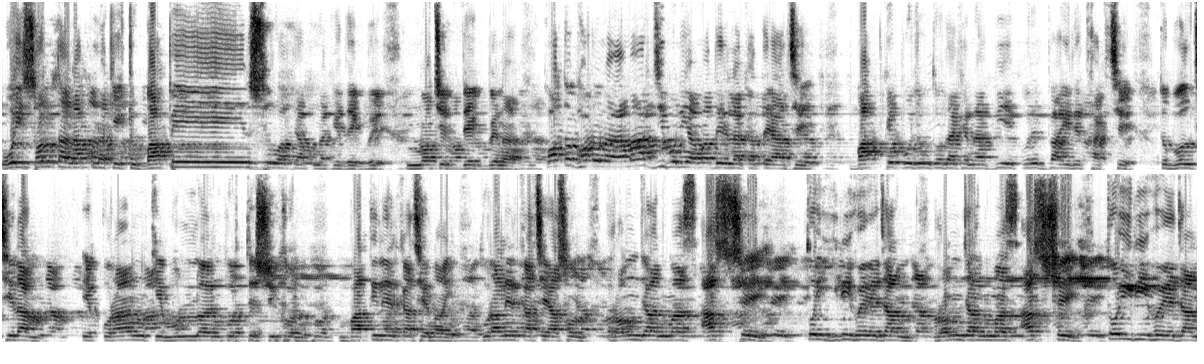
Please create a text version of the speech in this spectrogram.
ওই সন্তান আপনাকে একটু বাপের শুরুয়াতে আপনাকে দেখবে, নচেত দেখবে না। কত ঘটনা আমার জীবনী আমাদের এলাকাতে আছে। বাপকে পর্যন্ত দেখে না, বিয়ে করে বাইরে থাকছে। তো বলছিলাম, এ কোরআনকে মূল্যায়ন করতে শিখুন। বাতিলের কাছে নয়, কোরআনের কাছে আসুন। রমজান মাস আসছে, তৈরি হয়ে যান। রমজান মাস আসছে, তৈরি হয়ে যান।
